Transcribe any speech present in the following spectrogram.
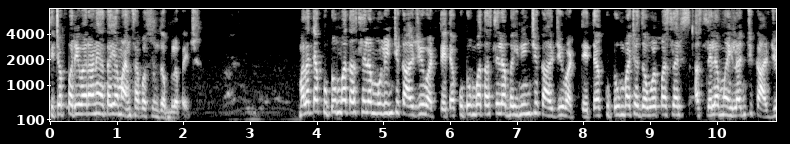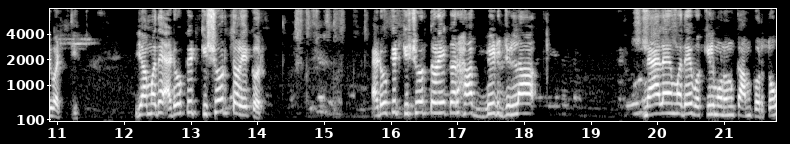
तिच्या परिवाराने आता या माणसापासून जपलं पाहिजे. मला त्या कुटुंबात असलेल्या मुलींची काळजी वाटते त्या कुटुंबात असलेल्या बहिणींची काळजी वाटते त्या कुटुंबाच्या जवळपास असलेल्या महिलांची काळजी वाटते. यामध्ये ऍडव्होकेट किशोर तळेकर ॲडव्होकेट किशोर तळेकर हा बीड जिल्हा न्यायालयामध्ये वकील म्हणून काम करतो.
